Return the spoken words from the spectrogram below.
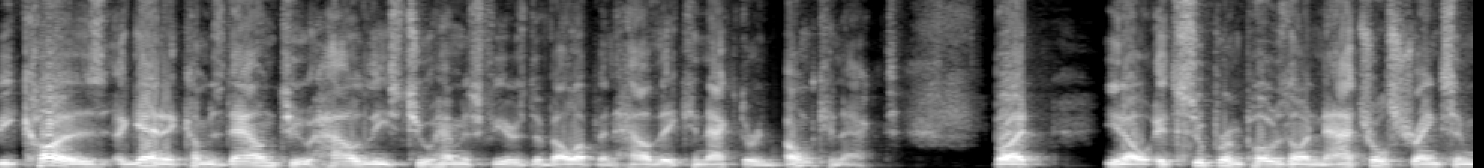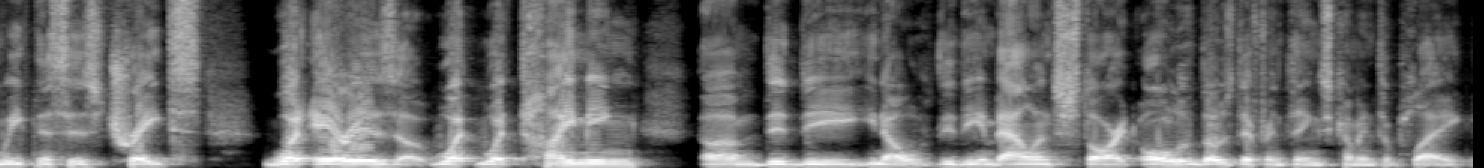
because again, it comes down to how these two hemispheres develop and how they connect or don't connect. But you know, it's superimposed on natural strengths and weaknesses, traits, what areas, uh, what what timing, um, did the you know did the imbalance start all of those different things come into play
